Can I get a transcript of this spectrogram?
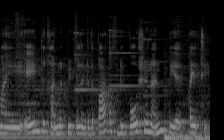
my aim to convert people into the path of devotion and piety.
